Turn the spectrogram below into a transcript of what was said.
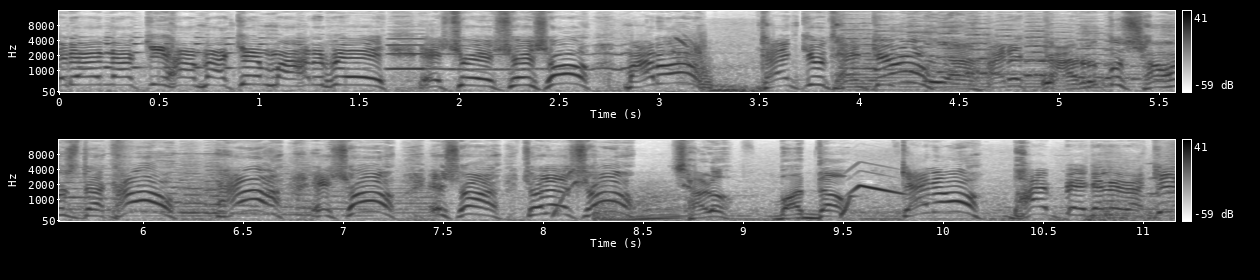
এরা নাকি আমাকে মারবে। এসো এসো এসো মারো। থ্যাংক ইউ থ্যাংক ইউ আরে কারও তো সাহস দেখাও। হ্যাঁ এসো এসো চলে এসো। ছাড়ো বাদ দাও। কেন? ভাই পেয়ে গেলে নাকি?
